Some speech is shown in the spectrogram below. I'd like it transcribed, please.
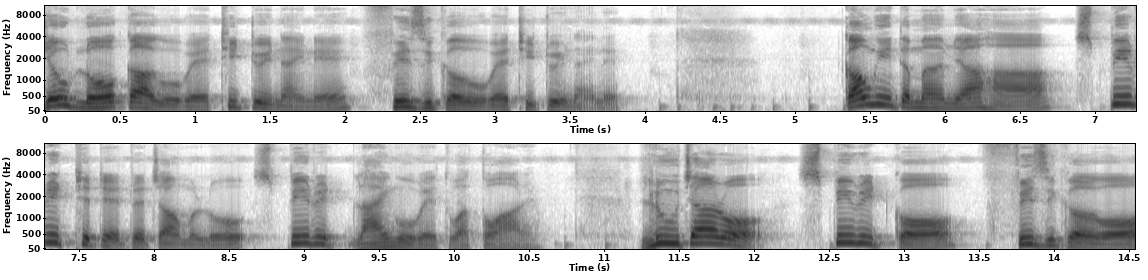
ရုပ်လောကကိုပဲထိတွေ့နိုင်တယ် physical ကိုပဲထိတွေ့နိုင်တယ်။ကောင်းကင်တမန်များဟာ spirit ဖြစ်တဲ့အတွက်ကြောင့်မလို့ spirit line ကိုပဲသူကသွားတယ်။ လူကြတော့ spirit ကော physical ကော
